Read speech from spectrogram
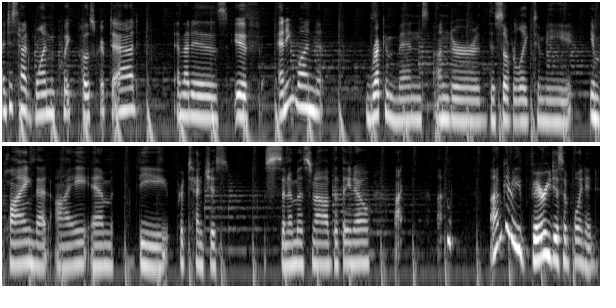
I just had one quick postscript to add and that is if anyone recommends under the Silver Lake to me, implying that I am the pretentious cinema snob that they know, I, I'm I'm gonna be very disappointed.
